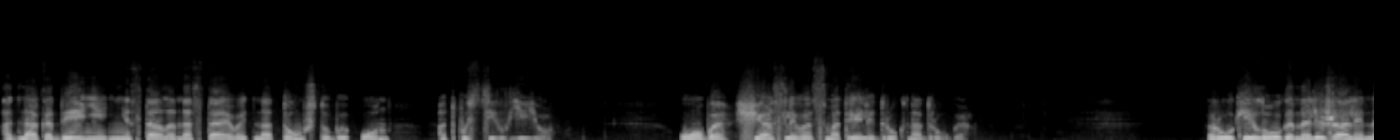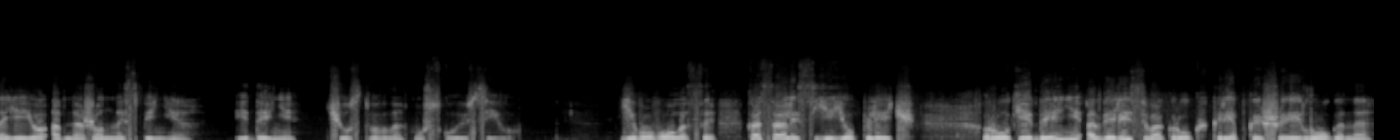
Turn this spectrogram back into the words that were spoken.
Однако Дэнни не стала настаивать на том, чтобы он отпустил ее. Оба счастливо смотрели друг на друга. Руки Логана лежали на ее обнаженной спине, и Дэнни чувствовала мужскую силу. Его волосы касались ее плеч. Руки Дэнни обвелись вокруг крепкой шеи Логана.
